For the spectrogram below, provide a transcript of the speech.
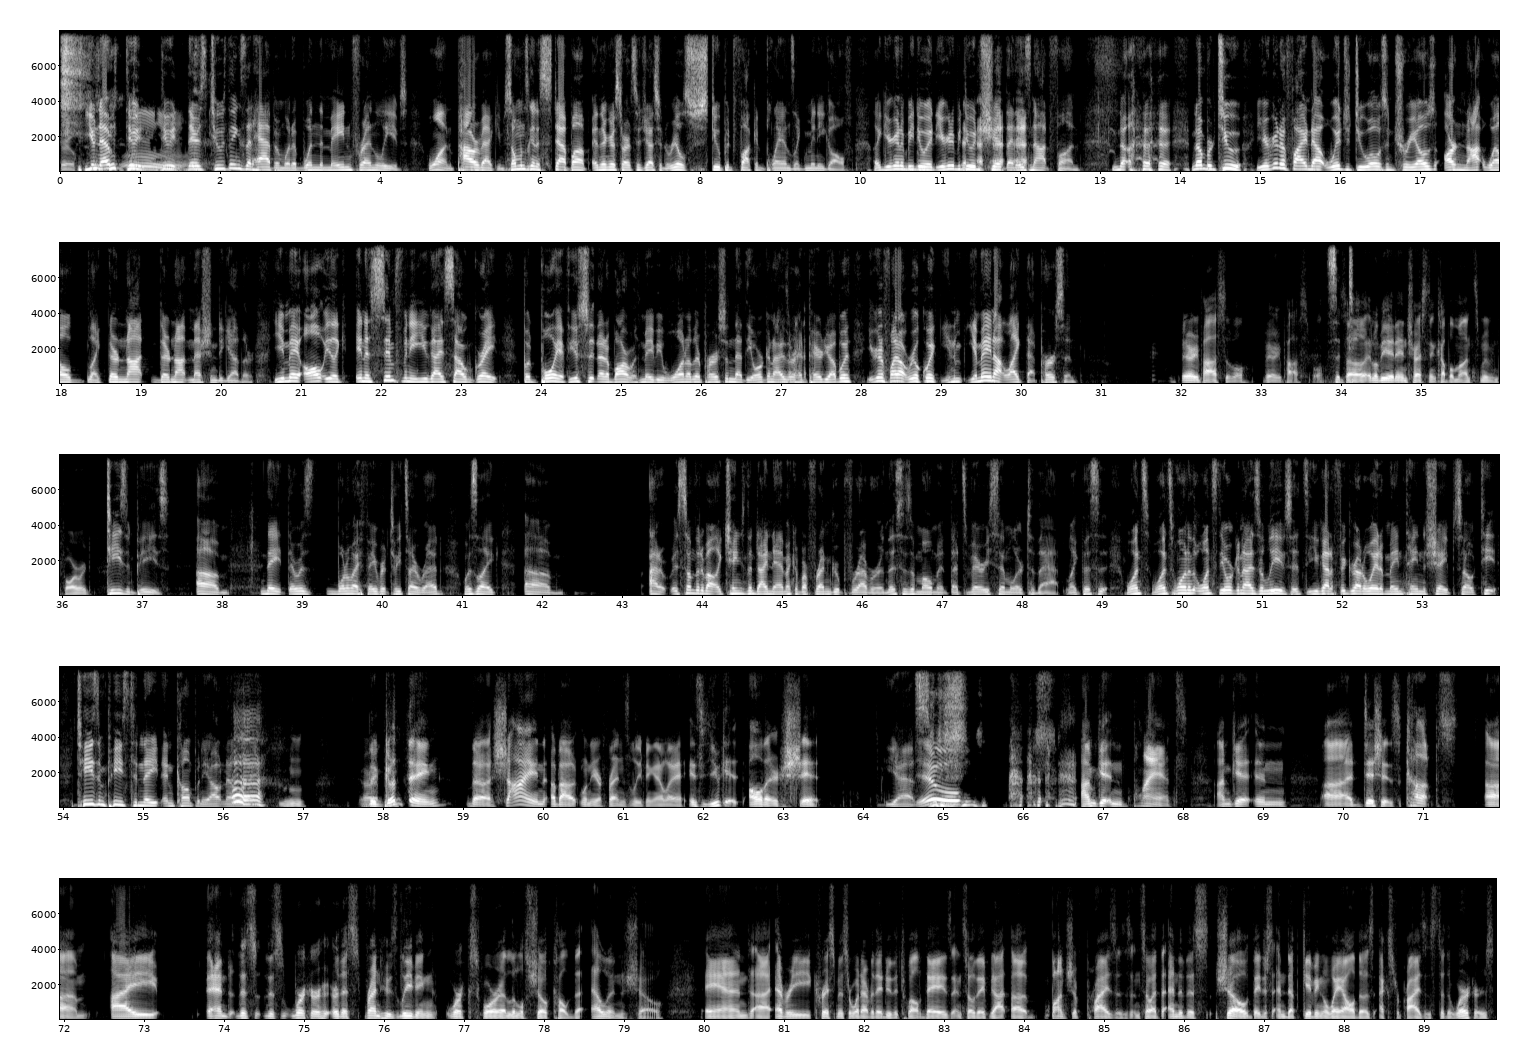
True. You never, dude, dude. Mm. There's two things that happen when a, when the main friend leaves. One, power vacuum. Someone's gonna step up and they're gonna start suggesting real stupid fucking plans like mini golf. Like you're gonna be doing, you're gonna be doing shit that is not fun. No, number two, you're gonna find out which duos and trios are not well, like they're not, they're not meshing together. You may all like in a symphony, you guys sound great, but boy, if you're sitting at a bar with maybe one other person that the organizer had paired you up with, you're gonna find out real quick. You you may not like that person. Very possible. Very possible. So So, t- it'll be an interesting couple months moving forward. T's and P's. Um, Nate, there was one of my favorite tweets I read was like, um, I don't, it's something about like changing the dynamic of a friend group forever, and this is a moment that's very similar to that. Like this is once once one of the, once the organizer leaves, it's you got to figure out a way to maintain the shape. So T, T's and P's to Nate and company out in LA. Mhm. The R.I.P. good thing, the shine about one of your friends leaving LA is you get all their shit. yes. Ew. I'm getting plants. I'm getting uh, dishes, cups. Um, I and this this worker or this friend who's leaving works for a little show called the Ellen Show. And uh, every Christmas or whatever, they do the 12 days. And so they've got a bunch of prizes. And so at the end of this show, they just end up giving away all those extra prizes to the workers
